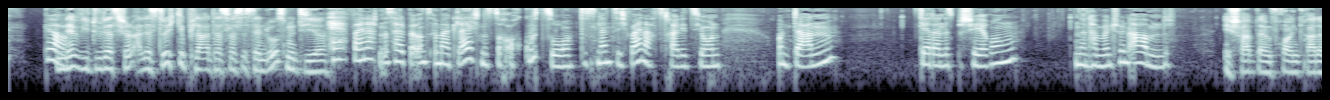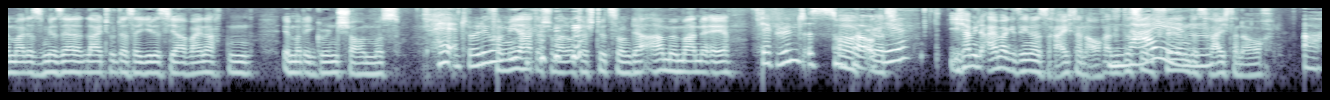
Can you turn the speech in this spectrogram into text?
ja. Ne, wie du das schon alles durchgeplant hast. Was ist denn los mit dir? Hä, Weihnachten ist halt bei uns immer gleich und das ist doch auch gut so. Das nennt sich Weihnachtstradition. Und dann, ja, dann ist Bescherung und dann haben wir einen schönen Abend. Ich schreibe deinem Freund gerade mal, dass es mir sehr leid tut, dass er jedes Jahr Weihnachten immer den Grinch schauen muss. Hä, Entschuldigung. Von mir hat er schon mal Unterstützung. Der arme Mann, ey. Der Grinch ist super, Oh okay? Ich habe ihn einmal gesehen und das reicht dann auch. Also das ist so ein Film, Nein. das reicht dann auch. Ah,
